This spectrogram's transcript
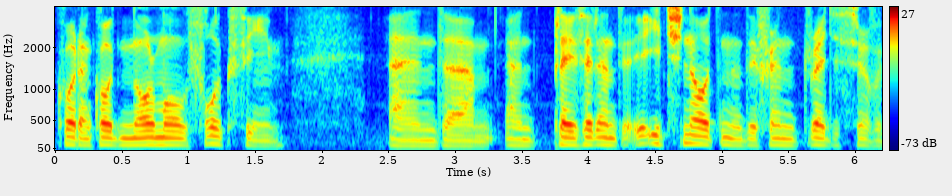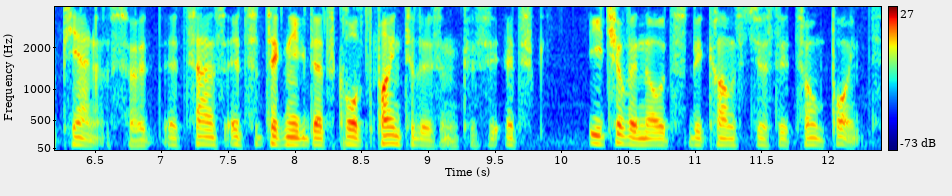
quote unquote normal folk theme, and um, and plays it into each note in a different register of a piano. So it, it sounds it's a technique that's called pointillism because it's each of the notes becomes just its own point.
